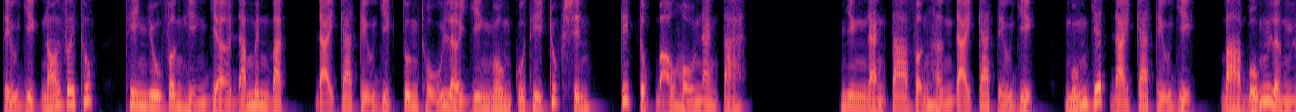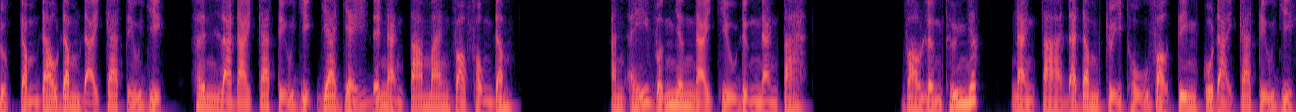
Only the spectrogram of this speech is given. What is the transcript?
Tiểu Diệt nói với Thúc, Thi Nhu Vân hiện giờ đã minh bạch, đại ca Tiểu Diệt tuân thủ lời di ngôn của Thi Trúc Sinh, tiếp tục bảo hộ nàng ta. Nhưng nàng ta vẫn hận đại ca Tiểu Diệt, muốn giết đại ca Tiểu Diệt, ba bốn lần luật cầm đao đâm đại ca Tiểu Diệt, hên là đại ca Tiểu Diệt da dày để nàng ta mang vào phòng đâm. Anh ấy vẫn nhân nại chịu đựng nàng ta. Vào lần thứ nhất, nàng ta đã đâm trụy thủ vào tim của đại ca Tiểu Diệt.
